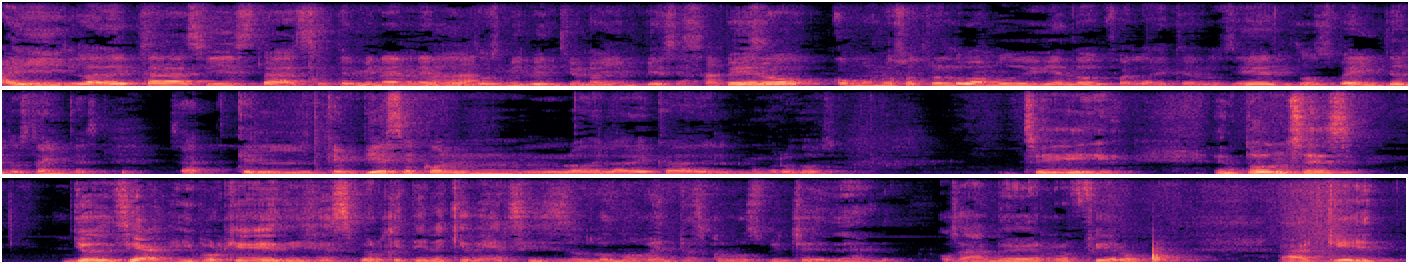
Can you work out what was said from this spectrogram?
Ahí la década sí está, se termina en el ¿Verdad? 2021, ahí empieza. Exacto. Pero como nosotros lo vamos viviendo, fue la década de los 10, los 20, los 30. O sea, que, el, que empiece con lo de la década del número 2. Sí. Entonces, yo decía, ¿y por qué dices, pero qué tiene que ver si son los noventas con los pinches de... O sea, me refiero a que,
